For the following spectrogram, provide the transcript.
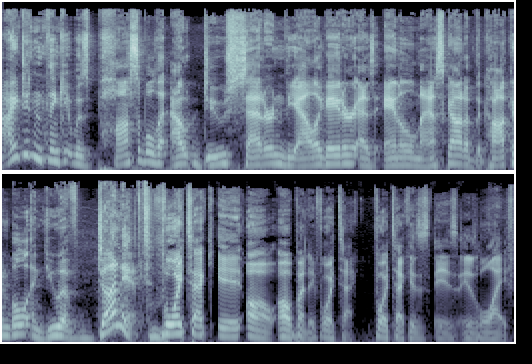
I didn't think it was possible to outdo Saturn the alligator as animal mascot of the Cock and Bull, and you have done it. Wojtek is oh oh, but Wojtek Wojtek is is is life.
